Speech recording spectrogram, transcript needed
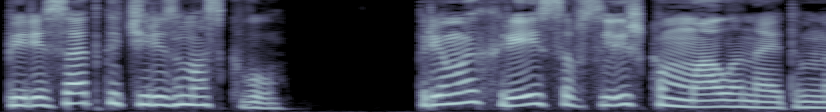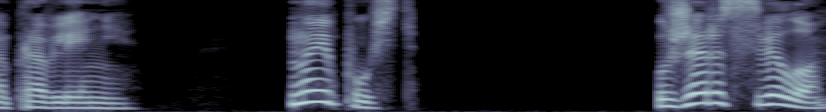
Пересадка через Москву. Прямых рейсов слишком мало на этом направлении. Ну и пусть. Уже рассвело.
